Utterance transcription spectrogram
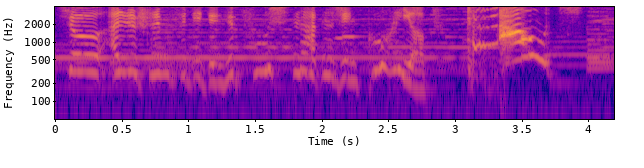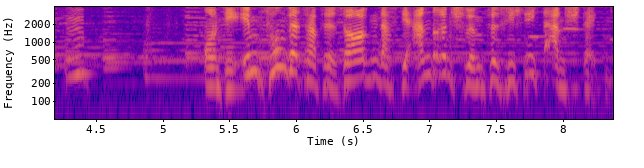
So, alle Schlümpfe, die den Hüpfhusten hatten, sind kuriert. Autsch! Und die Impfung wird dafür sorgen, dass die anderen Schlümpfe sich nicht anstecken.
